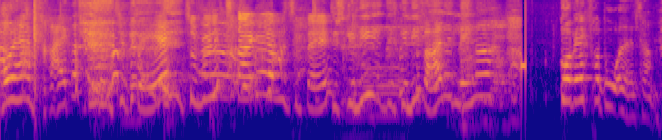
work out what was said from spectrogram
Hvor han trækker sig tilbage. Selvfølgelig trækker jeg mig tilbage. Det skal lige, det skal lige vare lidt længere. Gå væk fra bordet alle sammen.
